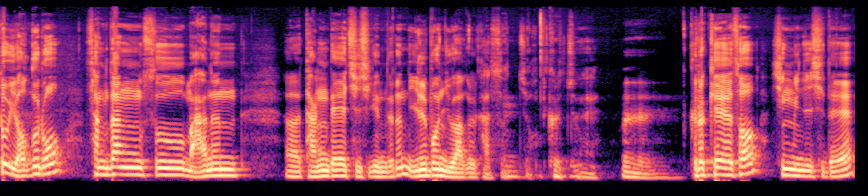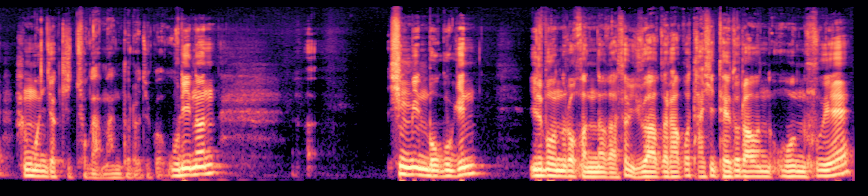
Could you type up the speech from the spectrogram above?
또 역으로 상당수 많은 어, 당대 지식인들은 일본 유학을 갔었죠. 그렇죠. 네. 네. 그렇게 해서 식민지 시대에 학문적 기초가 만들어지고 우리는 어, 식민 모국인 일본으로 건너가서 유학을 하고 다시 되돌아온 온 후에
